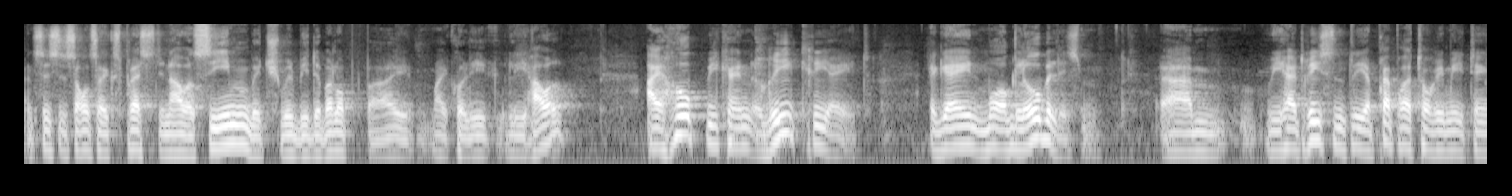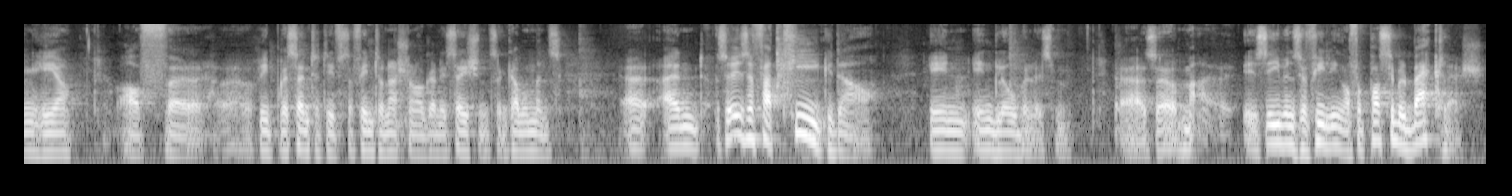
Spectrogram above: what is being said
And this is also expressed in our theme, which will be developed by my colleague Lee Howell. I hope we can recreate again more globalism. Um, we had recently a preparatory meeting here of uh, representatives of international organizations and governments. Uh, and there is a fatigue now in, in globalism. Uh, so is even the feeling of a possible backlash.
